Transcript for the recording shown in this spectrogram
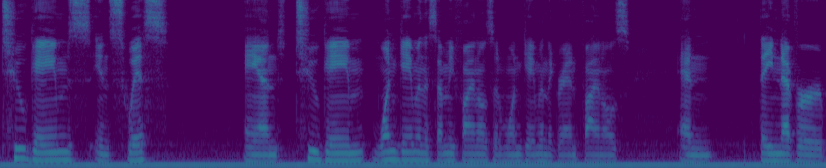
two games in Swiss and two game one game in the semifinals and one game in the grand finals, and they never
